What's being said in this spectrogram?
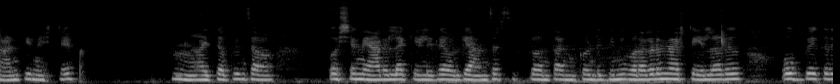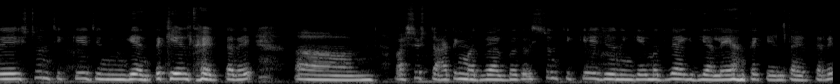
ಕಾಣ್ತೀನಿ ಅಷ್ಟೇ. ಆಯಿತಾ ಫ್ರೆಂಡ್ಸ್ ಕ್ವಶನ್ ಯಾರೆಲ್ಲ ಕೇಳಿದರೆ ಅವ್ರಿಗೆ ಆನ್ಸರ್ ಸಿಕ್ತು ಅಂತ ಅಂದ್ಕೊಂಡಿದ್ದೀನಿ ಹೊರಗಡೆನೂ ಅಷ್ಟೇ ಎಲ್ಲರೂ ಹೋಗ್ಬೇಕಾದ್ರೆ ಇಷ್ಟೊಂದು ಚಿಕ್ಕ ಏಜು ನಿನಗೆ ಅಂತ ಕೇಳ್ತಾ ಇರ್ತಾರೆ. ಫಸ್ಟು ಸ್ಟಾರ್ಟಿಂಗ್ ಮದುವೆ ಆಗಬೇಕಾದ್ರೆ ಇಷ್ಟೊಂದು ಚಿಕ್ಕ ಏಜು ನಿನಗೆ ಮದುವೆ ಆಗಿದೆಯಲ್ಲೇ ಅಂತ ಕೇಳ್ತಾ ಇರ್ತಾರೆ.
